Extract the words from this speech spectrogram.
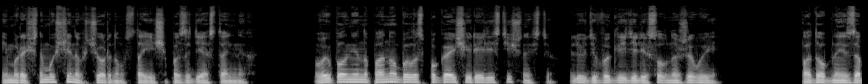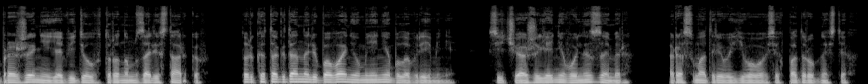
и мрачный мужчина в черном, стоящий позади остальных. Выполнено пано было с пугающей реалистичностью, люди выглядели словно живые. Подобное изображение я видел в тронном зале Старков, только тогда на любование у меня не было времени. Сейчас же я невольно замер, рассматривая его во всех подробностях.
